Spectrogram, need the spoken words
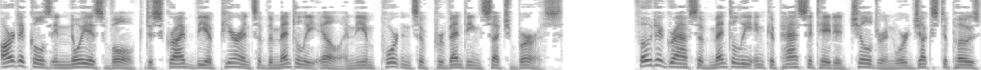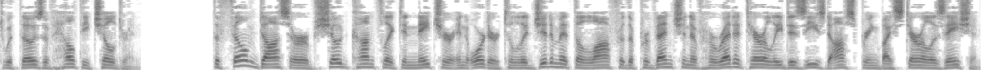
Articles in Neues Volk described the appearance of the mentally ill and the importance of preventing such births. Photographs of mentally incapacitated children were juxtaposed with those of healthy children. The film Das Erbe showed conflict in nature in order to legitimate the law for the prevention of hereditarily diseased offspring by sterilization.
